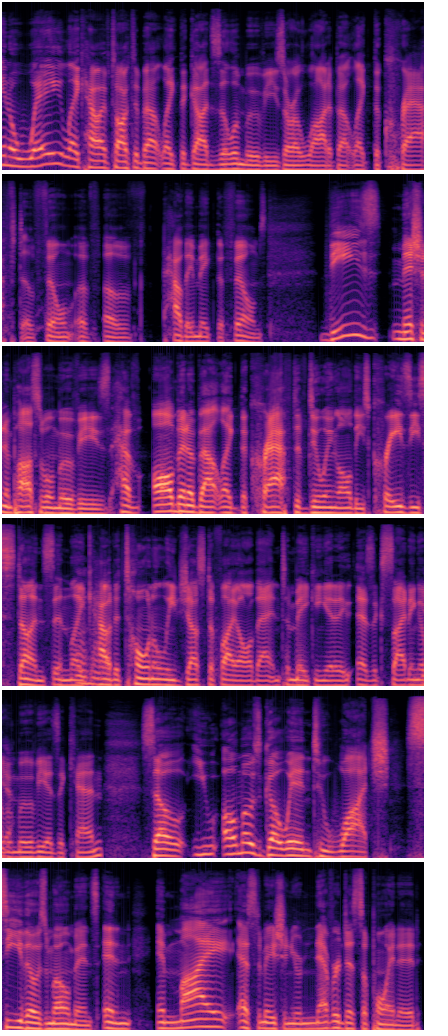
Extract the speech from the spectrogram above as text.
in a way like how I've talked about like the Godzilla movies are a lot about like the craft of film of of how they make the films. These Mission Impossible movies have all been about like the craft of doing all these crazy stunts and like mm-hmm. how to tonally justify all that into making it as exciting of Yeah. a movie as it can. So you almost go in to watch, see those moments, and in my estimation, you're never disappointed.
